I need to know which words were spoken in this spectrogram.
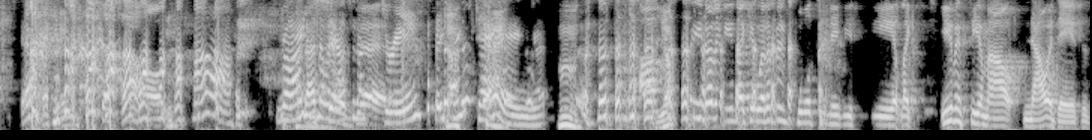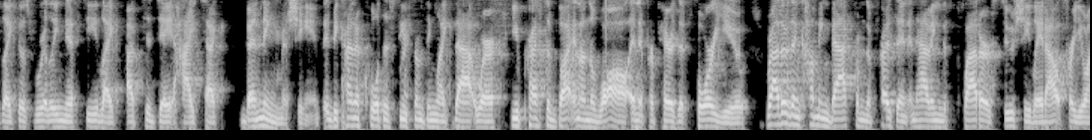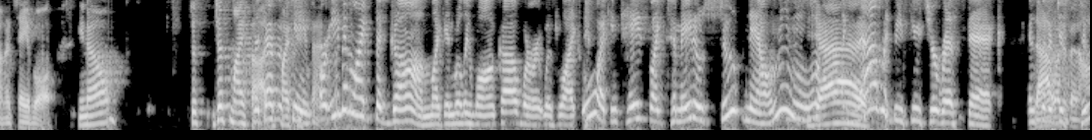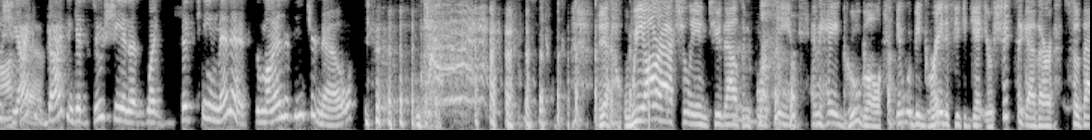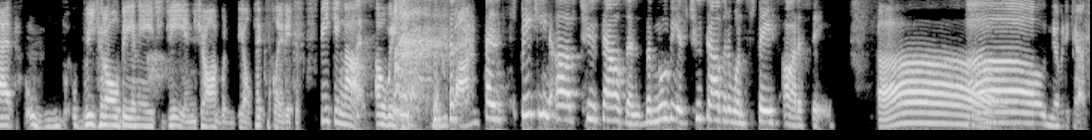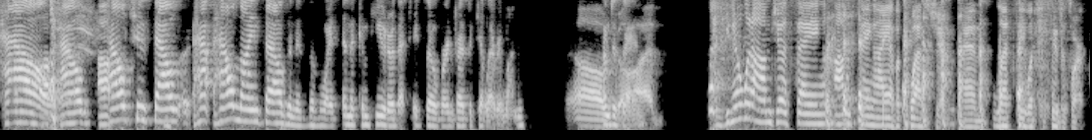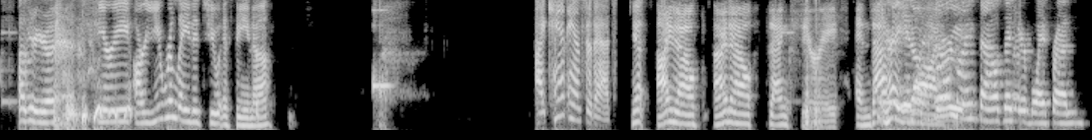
the right? That Isn't that what astronauts drink? They Yeah. drink Tang. Um, Yep. You know what I mean? Like it would have been cool to maybe see, like you even see them out nowadays Is like those really nifty, like up to date, high tech vending machines. It'd be kind of cool to see something like that where you press a button on the wall and it prepares it for you, rather than coming back from the present and having this platter of sushi laid out for you on a table. You know? Just, just my thought. That doesn't seem, or even like the gum, like in Willy Wonka, where it was like, "Ooh, I can taste like tomato soup now." Mm, like that would be futuristic instead of just sushi. I can. I can get sushi in a, like 15 minutes. Am I in the future? No. yeah, we are actually in 2014. And hey, Google, it would be great if you could get your shit together so that we could all be in HD and John wouldn't be all pixelated. Speaking of, oh wait, are you done? And speaking of 2000s, the movie is 2001: Space Odyssey. Oh. Oh, nobody cares. Hal, Hal, Uh, Hal 2000, Hal, Hal 9000 is the voice in the computer that takes over and tries to kill everyone. Oh, I'm just saying. God. You know what I'm just saying? I'm saying I have a question, and let's see what see this works. Okay, good. Siri, are you related to Athena? I can't answer that. Yeah, I know, I know. Thanks, Siri. And that's Hey, you know, why. Hal Siri- 9000 your boyfriend?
